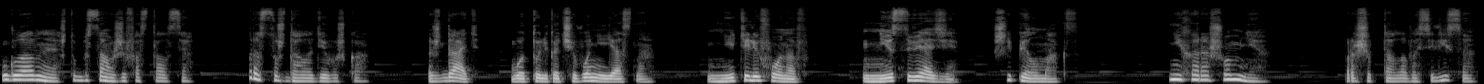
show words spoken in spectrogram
Главное, чтобы сам жив остался, рассуждала девушка. «Ждать!» Вот только чего не ясно. Ни телефонов, ни связи, шипел Макс. Нехорошо мне, прошептала Василиса,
